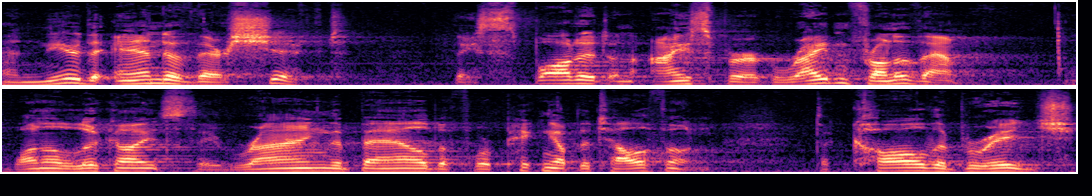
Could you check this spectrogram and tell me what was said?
and near the end of their shift, they spotted an iceberg right in front of them. One of the lookouts, they rang the bell before picking up the telephone to call the bridge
